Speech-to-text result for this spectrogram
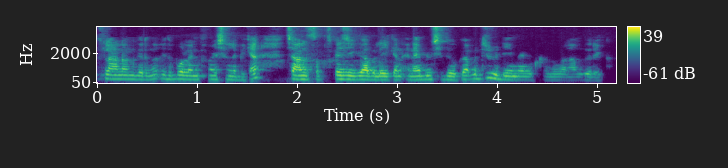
മനസ്സിലാണെന്ന് തരുന്നു ഇതുപോലെ ഇൻഫർമേഷൻ ലഭിക്കാൻ ചാനൽ സബ്സ്ക്രൈബ് ചെയ്യുക ബെലൈക്കൻ എനേബിൾ ചെയ്ത് നോക്കുക മറ്റൊരു വീഡിയോ നമുക്ക് കാണാം. ദൂരേക്ക്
